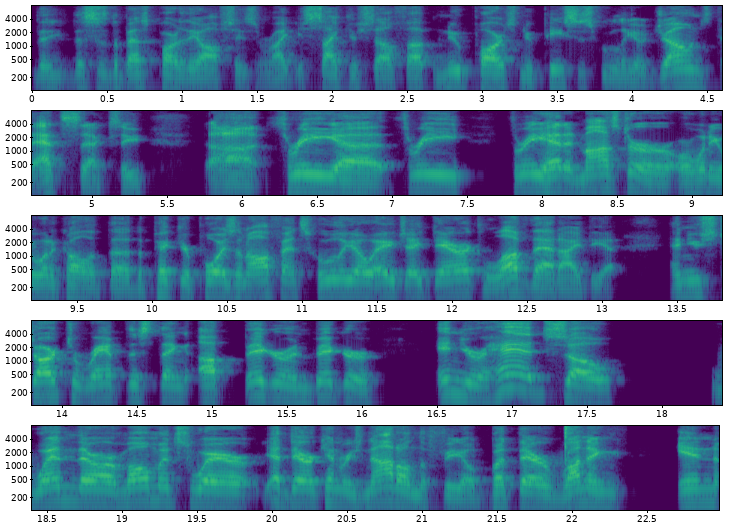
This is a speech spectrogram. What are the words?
the this is the best part of the offseason, right? You psych yourself up, new parts, new pieces, Julio Jones, that's sexy. Uh three uh three three-headed monster, or, or what do you want to call it? The the pick your poison offense, Julio, AJ, Derek. Love that idea. And you start to ramp this thing up bigger and bigger in your head. So when there are moments where, yeah, Derrick Henry's not on the field, but they're running in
